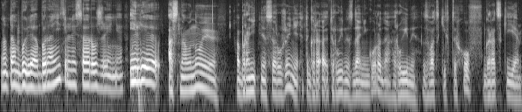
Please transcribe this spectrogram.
Но там были оборонительные сооружения или... Основное оборонительное сооружение это, это руины зданий города, руины заводских цехов, городские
